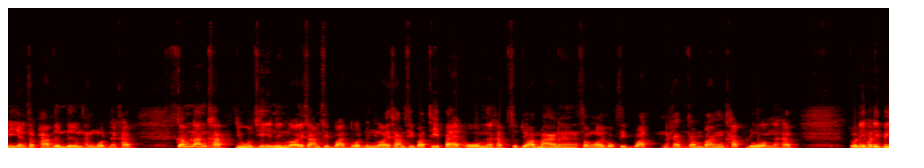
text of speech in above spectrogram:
นี่ยังสภาพเดิมๆทั้งหมดนะครับ กำลังขับอยู่ที่ 130 วัตต์บวก130 วัตต์ที่ 8 โอห์มนะครับ สุดยอดมากนะฮะ260 วัตต์นะครับกำลังขับรวมนะครับ ตัวนี้ผลิตปี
